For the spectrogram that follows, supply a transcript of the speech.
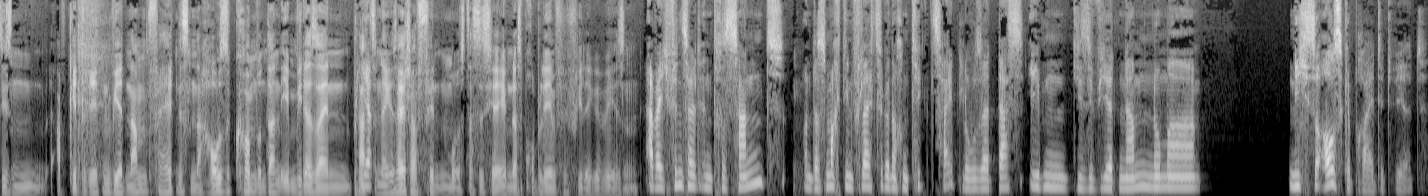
diesen abgedrehten Vietnam-Verhältnissen nach Hause kommt und dann eben wieder seinen Platz ja. in der Gesellschaft finden muss. Das ist ja eben das Problem für viele gewesen. Aber ich finde es halt interessant, und das macht ihn vielleicht sogar noch einen Tick zeitloser, dass eben diese Vietnam-Nummer nicht so ausgebreitet wird.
